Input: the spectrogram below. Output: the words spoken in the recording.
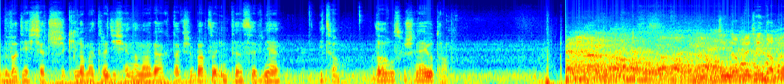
23 km dzisiaj na nogach, także bardzo intensywnie. I co? Do usłyszenia jutro. Dzień dobry, dzień dobry.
